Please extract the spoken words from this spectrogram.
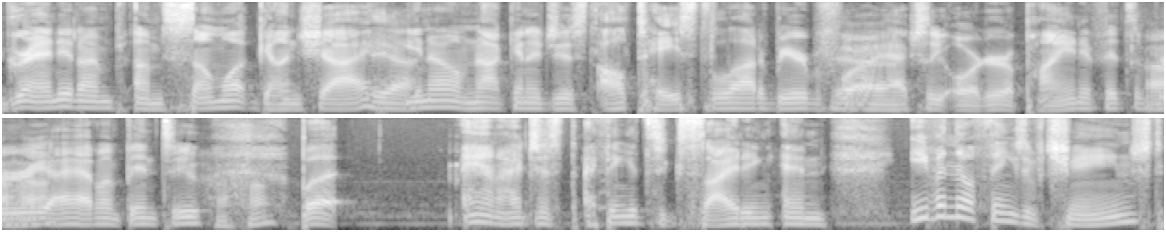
granted, I'm I'm somewhat gun shy. Yeah. You know, I'm not going to just I'll taste a lot of beer before I actually order a pint if it's a brewery Uh-huh. I haven't been to. But man, I just I think it's exciting, and even though things have changed.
